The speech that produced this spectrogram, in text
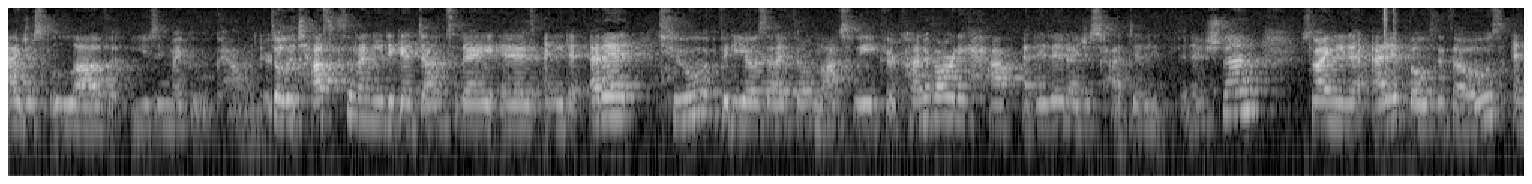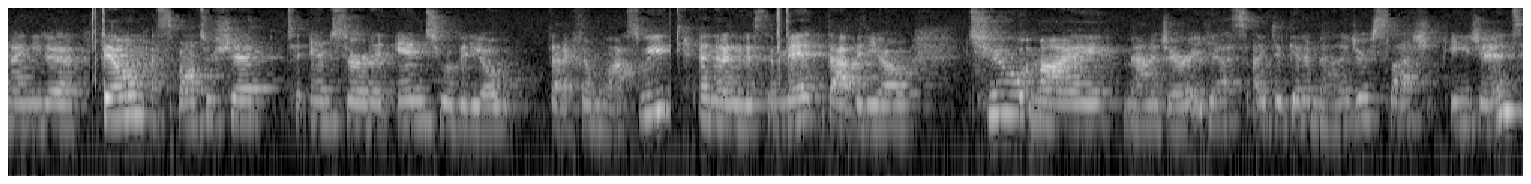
I just love using my Google Calendar. So the tasks that I need to get done today is I need to edit two videos that I filmed last week. They're kind of already half edited. I just had, didn't finish them. So I need to edit both of those and I need to film a sponsorship to insert it into a video that I filmed last week. And then I need to submit that video to my manager. Yes, I did get a manager slash agent.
